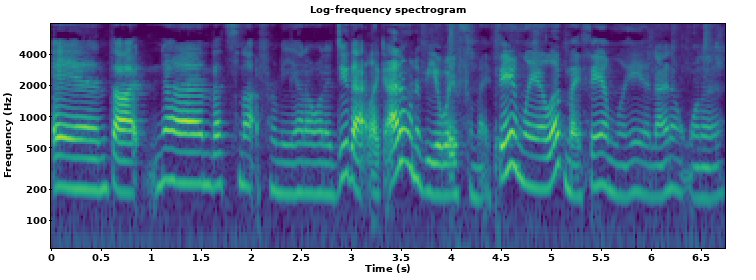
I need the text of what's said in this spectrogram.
and thought, nah, that's not for me. I don't want to do that. Like, I don't want to be away from my family. I love my family and I don't want to.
